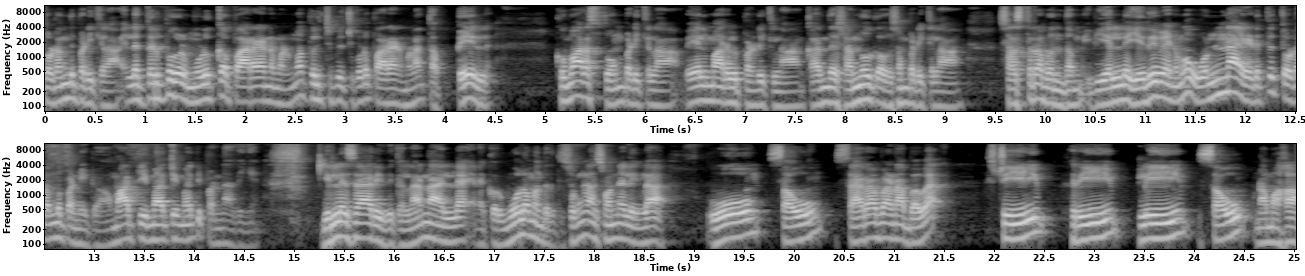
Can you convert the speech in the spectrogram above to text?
தொடர்ந்து படிக்கலாம். இல்லை திருப்புகள் முழுக்க பாராயணம் பண்ணணுமா பிரித்து பிரித்து கூட பாராயணம் பண்ணலாம். தப்பே இல்லை. குமாரஸ்துவம் படிக்கலாம் வேல்மாறல் படிக்கலாம் கந்த சண்முக கவசம் படிக்கலாம் சஸ்திரபந்தம் இது எல்லாம் எது வேணுமோ ஒன்றா எடுத்து தொடர்ந்து பண்ணிட்டு வாங்க. மாற்றி மாற்றி மாற்றி பண்ணாதீங்க. இல்லை சார் இதுக்கெல்லாம் நான் இல்லை. எனக்கு ஒரு மூல மந்திரத்தை சொல்லுங்க. நான் சொன்னேன் இல்லைங்களா? ஓம் சௌம் சரவணபவ ஸ்ரீம் ஹ்ரீம் க்ளீம் சௌ நமகா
